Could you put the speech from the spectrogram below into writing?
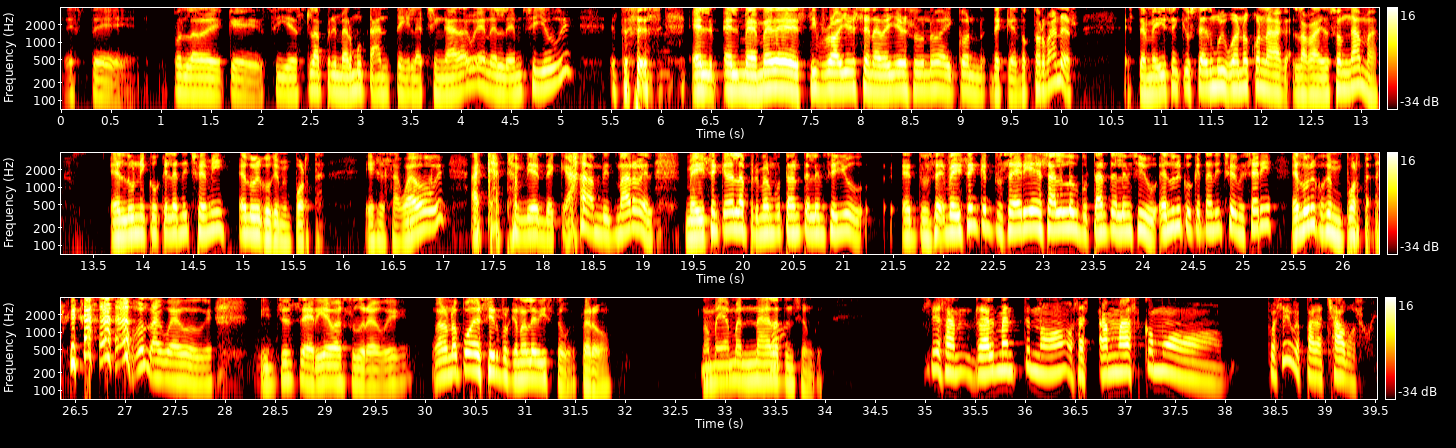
este, pues lo de que si es la primer mutante y la chingada, güey, en el MCU, güey. Entonces, el, el meme de Steve Rogers en Avengers 1 ahí con, de que Dr. Banner, este, me dicen que usted es muy bueno con la, la radiación gamma. Es lo único que le han dicho de mí, es lo único que me importa. Y dices, a huevo, güey. Acá también, de que, ah, Miss Marvel. Me dicen que eres la primer mutante del MCU. En tu me dicen que en tu serie salen los mutantes del MCU. Es lo único que te han dicho de mi serie, es lo único que me importa. pues a huevo, güey. Pinche serie de basura, güey. Bueno, no puedo decir porque no la he visto, güey, pero no me llama nada la atención, güey. Sí, o sea, realmente no, o sea, está más como, pues sí, güey, para chavos, güey.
